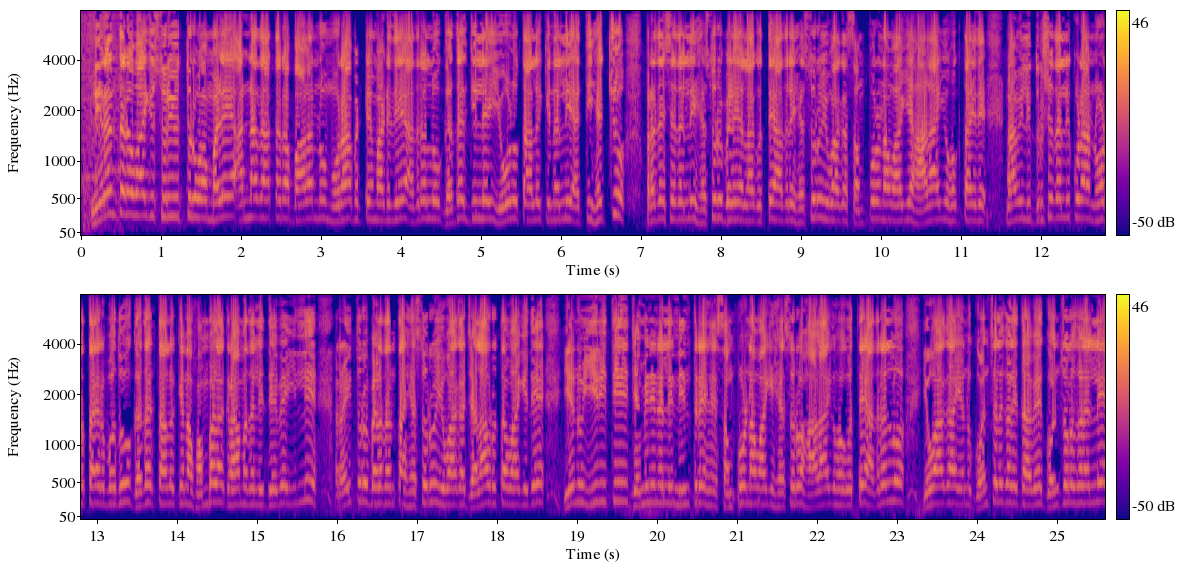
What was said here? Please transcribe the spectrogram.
ನಿರಂತರವಾಗಿ ಸುರಿಯುತ್ತಿರುವ ಮಳೆ ಅನ್ನದಾತರ ಬಾಳನ್ನು ಮುರಾಬಟ್ಟೆ ಮಾಡಿದೆ. ಅದರಲ್ಲೂ ಗದಗ ಜಿಲ್ಲೆ ಏಳು ತಾಲೂಕಿನಲ್ಲಿ ಅತಿ ಹೆಚ್ಚು ಪ್ರದೇಶದಲ್ಲಿ ಹೆಸರು ಬೆಳೆಯಲಾಗುತ್ತೆ. ಆದರೆ ಹೆಸರು ಇವಾಗ ಸಂಪೂರ್ಣವಾಗಿ ಹಾಳಾಗಿ ಹೋಗ್ತಾ ಇದೆ. ನಾವಿಲ್ಲಿ ದೃಶ್ಯದಲ್ಲಿ ಕೂಡ ನೋಡ್ತಾ ಇರಬಹುದು ಗದಗ ತಾಲೂಕಿನ ಹೊಂಬಳ ಗ್ರಾಮದಲ್ಲಿದ್ದೇವೆ. ಇಲ್ಲಿ ರೈತರು ಬೆಳೆದಂತ ಹೆಸರು ಇವಾಗ ಜಲಾವೃತವಾಗಿದೆ. ಏನು ಈ ರೀತಿ ಜಮೀನಿನಲ್ಲಿ ನಿಂತರೆ ಸಂಪೂರ್ಣವಾಗಿ ಹೆಸರು ಹಾಳಾಗಿ ಹೋಗುತ್ತೆ. ಅದರಲ್ಲೂ ಇವಾಗ ಏನು ಗೊಂಚಲುಗಳಿದ್ದಾವೆ. ಗೊಂಚಲುಗಳಲ್ಲೇ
